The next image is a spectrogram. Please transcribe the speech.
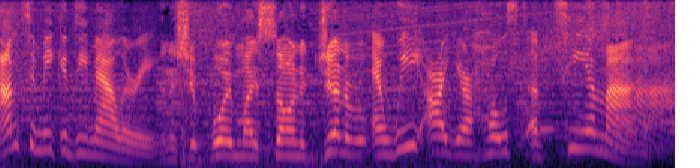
I'm Tamika D. Mallory. And it's your boy, Mysonne, the General. And we are your host of TMI.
